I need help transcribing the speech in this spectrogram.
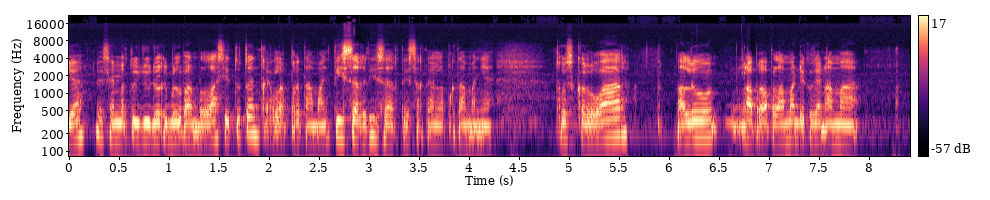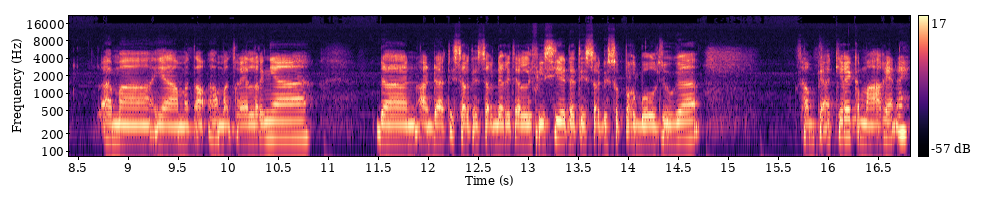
ya Desember 7 2018 itu kan trailer pertamanya teaser teaser teaser trailer pertamanya terus keluar lalu nggak berapa lama diikutin sama sama ya sama, sama trailernya dan ada teaser-teaser dari televisi ada teaser di Super Bowl juga sampai akhirnya kemarin eh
